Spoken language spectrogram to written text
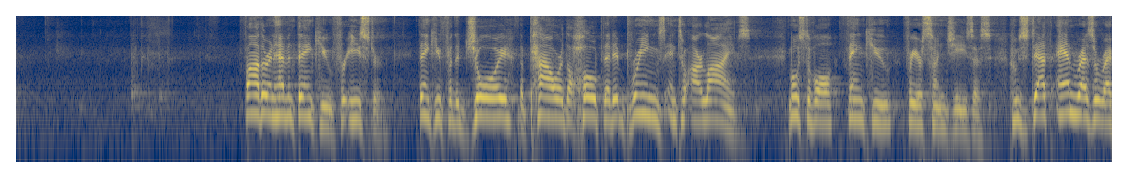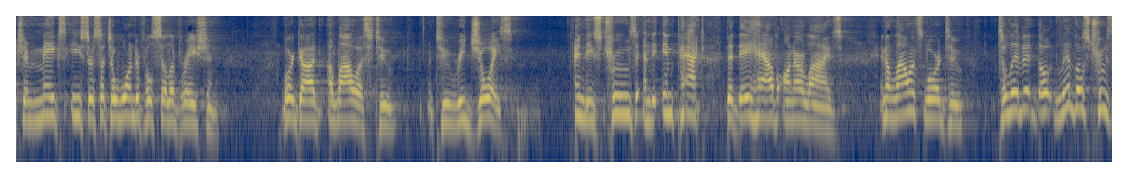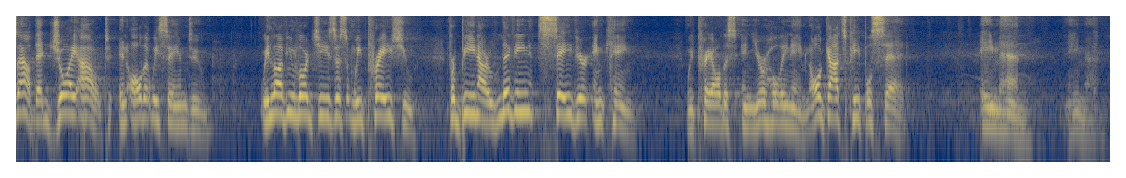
Father in heaven, thank you for Easter. Thank you for the joy, the power, the hope that it brings into our lives. Most of all, thank you for your son Jesus, whose death and resurrection makes Easter such a wonderful celebration. Lord God, allow us to, to rejoice in these truths and the impact that they have on our lives. And allow us, Lord, to, to live, it, live those truths out, that joy out in all that we say and do. We love you, Lord Jesus, and we praise you for being our living Savior and King. We pray all this in your holy name. And all God's people said, Amen. Amen.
